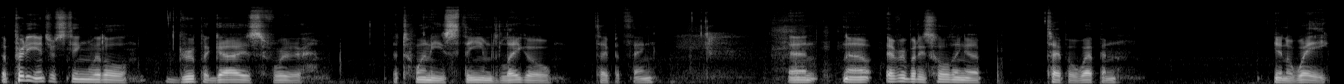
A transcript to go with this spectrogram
a pretty interesting little group of guys for a 20s themed Lego type of thing. And now everybody's holding a type of weapon in a way.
